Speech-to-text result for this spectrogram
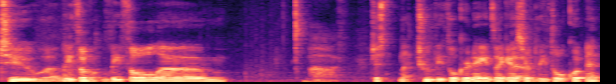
two uh, lethal lethal um, uh, just like two lethal grenades, I guess, Yeah. or lethal equipment.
